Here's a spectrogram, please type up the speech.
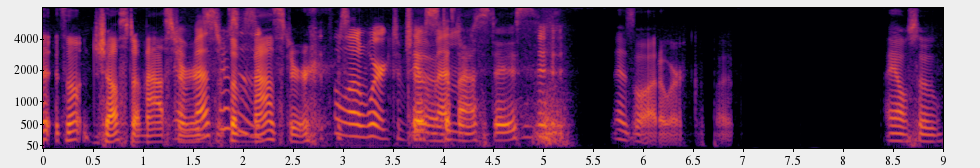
It's not just a master's, masters it's a is a- master. It's a lot of work to be Just a the master's. masters. It's a lot of work, but I also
